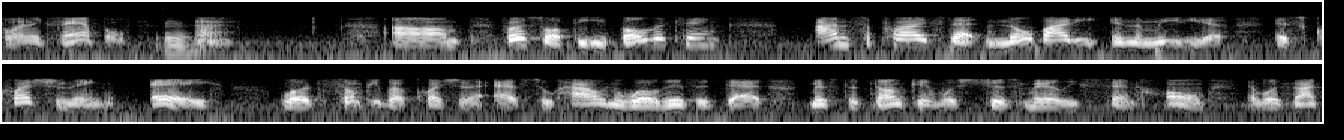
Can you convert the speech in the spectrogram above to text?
for an example. Mm-hmm. um, first off, the Ebola thing. I'm surprised that nobody in the media is questioning a well, some people are questioning as to how in the world is it that Mr. Duncan was just merely sent home and was not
